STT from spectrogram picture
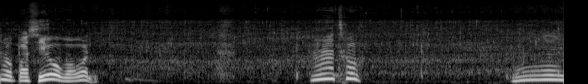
โทปลาซิวบ่อ้วนอ้าโทเฮ้ย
